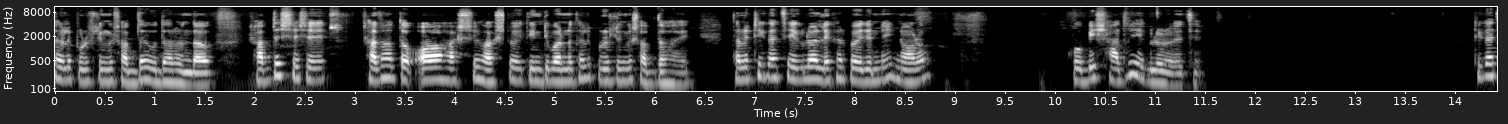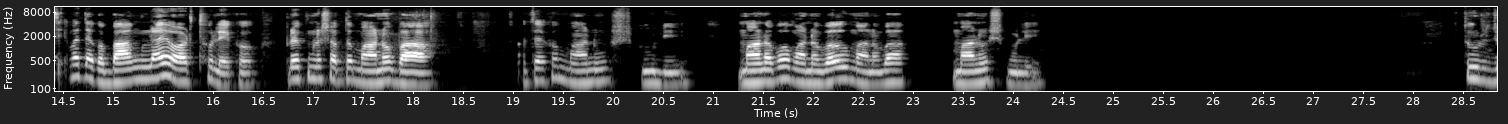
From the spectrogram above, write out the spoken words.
থাকলে পুরুষলিঙ্গ শব্দ হয় উদাহরণ দাও। শব্দের শেষে সাধারণত অ হাস্য হস্য এই তিনটি বর্ণ থাকলে পুরুষলিঙ্গ শব্দ হয়। তাহলে ঠিক আছে, এগুলো আর লেখার প্রয়োজন নেই। নর, কবি, সাধু এগুলো রয়েছে। ঠিক আছে, এবার দেখো, বাংলায় অর্থ লেখো। প্রয়োগমূলক শব্দ মানবা। আচ্ছা দেখো, মানুষগুলি। মানব মানবৌ মানবা, মানুষগুলি। সূর্য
